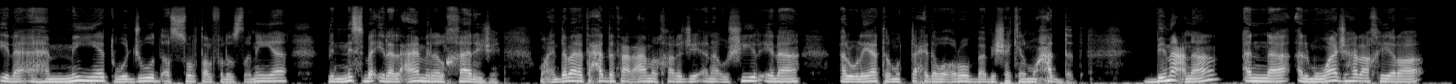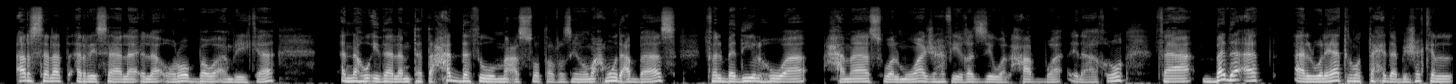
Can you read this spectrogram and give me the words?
إلى أهمية وجود السلطة الفلسطينية بالنسبة إلى العامل الخارجي، وعندما نتحدث عن العامل الخارجي أنا أشير إلى الولايات المتحدة وأوروبا بشكل محدد. بمعنى أن المواجهة الأخيرة أرسلت الرسالة إلى أوروبا وأمريكا أنه إذا لم تتحدثوا مع السلطة الفلسطينية ومحمود عباس فالبديل هو حماس والمواجهة في غزة والحرب وإلى آخره فبدأت الولايات المتحدة بشكل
